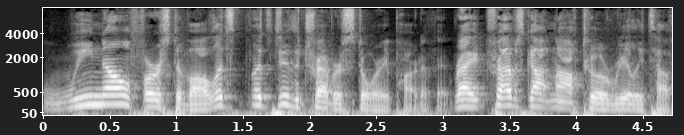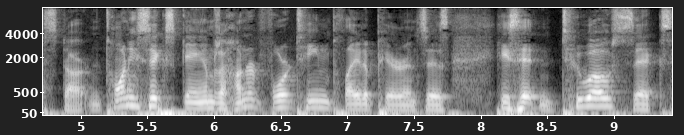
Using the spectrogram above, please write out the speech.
we know first of all, let's let's do the Trevor Story part of it, right? Trev's gotten off to a really tough start. In 26 games, 114 plate appearances, he's hitting 206,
